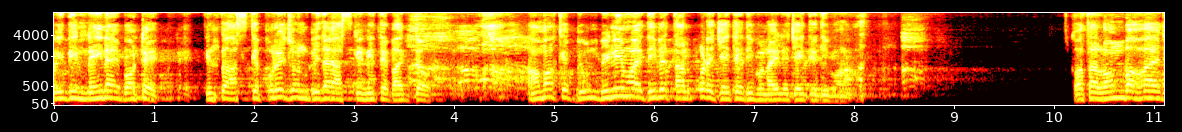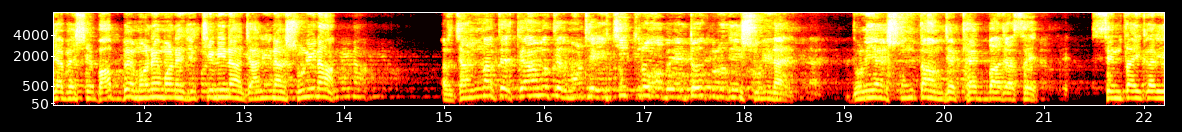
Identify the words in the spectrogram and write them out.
ওই দিন নেই নাই বটে, কিন্তু আজকে প্রয়োজন বিদায়, আজকে নিতে বাধ্য। আমাকে বিনিময় দিবে, তারপরে যেতে দিব, নাইলে যেতে দিব না। কথা লম্বা হয়ে যাবে, সে ভাববে মনে মনে যে চিনি না, জানি না, শুনি না। আর জান্নাতের কেয়ামতের মাঠে এই চিত্র হবে, এটাও কোনোদিন শুনি নাই। দুনিয়ায় শুনতাম যে ঠেকবাজ আছে, ছিনতাইকারী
